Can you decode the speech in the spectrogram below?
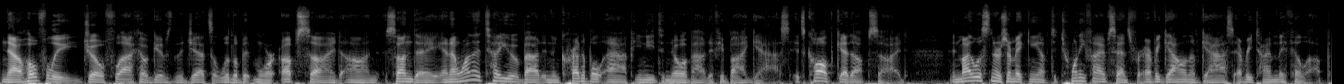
Now, hopefully, Joe Flacco gives the Jets a little bit more upside on Sunday, and I want to tell you about an incredible app you need to know about if you buy gas. It's called Get Upside, and my listeners are making up to 25 cents for every gallon of gas every time they fill up.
